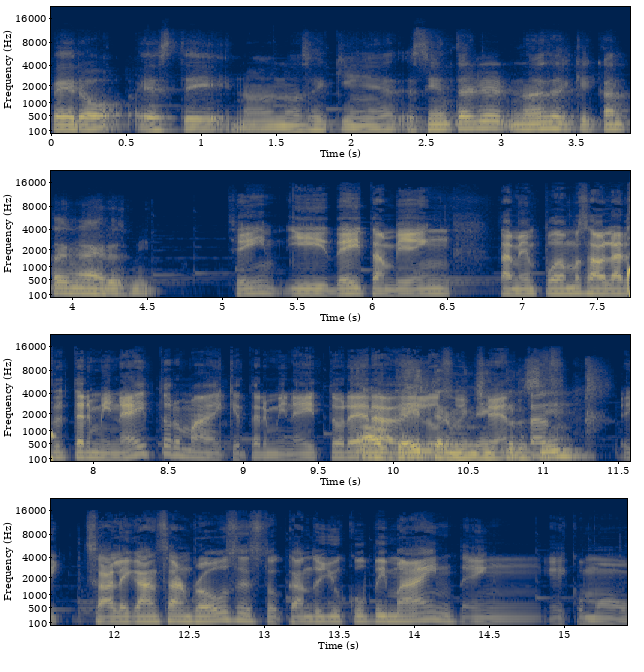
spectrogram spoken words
Pero este, no, no sé quién es. Steven Tyler no es el que canta en Aerosmith. Sí, y de también, también podemos hablar de Terminator, Mike, que Terminator era ah, de los Terminator, sí. Sale Guns N' Roses tocando You Could Be Mine en, eh, como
